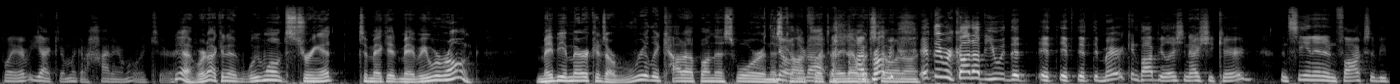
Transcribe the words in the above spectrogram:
Play every yeah. I'm not going to hide it. I don't really care. Yeah, we're not gonna. We won't string it to make it. Maybe we're wrong. Maybe Americans are really caught up on this war and this No, conflict, and they know what's probably- going on. If they were caught up, you would. That if, if if the American population actually cared, then CNN and Fox would be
